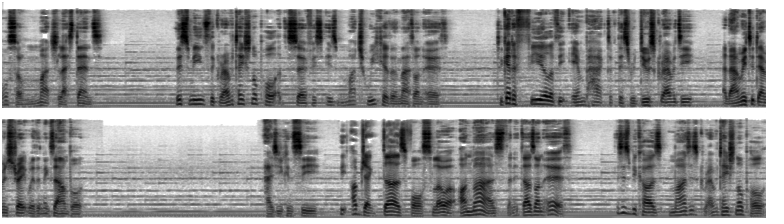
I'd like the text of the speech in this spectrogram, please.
also much less dense. This means the gravitational pull at the surface is much weaker than that on Earth. To get a feel of the impact of this reduced gravity, allow me to demonstrate with an example. As you can see, the object does fall slower on Mars than it does on Earth. This is because Mars' gravitational pull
